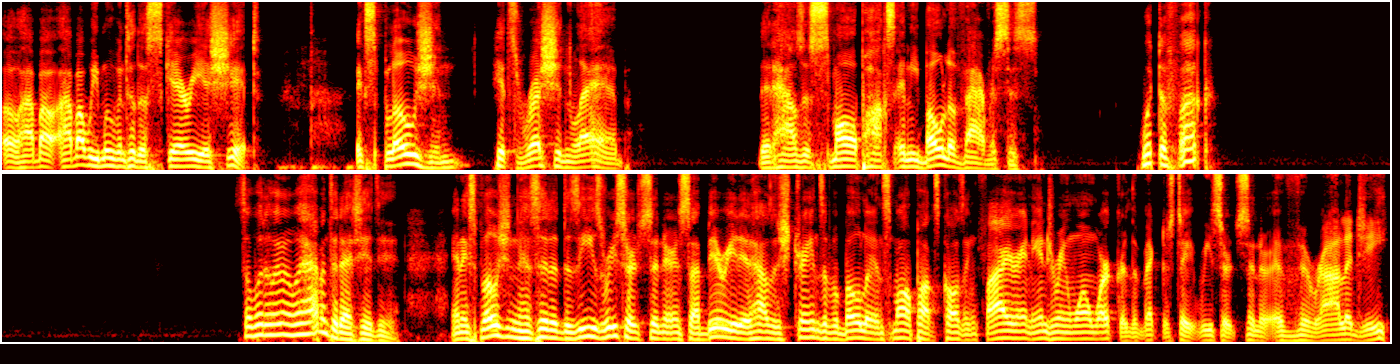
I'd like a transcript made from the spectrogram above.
oh, how about how about we move into the scariest shit? Explosion hits Russian lab that houses smallpox and Ebola viruses. What the fuck? So what, what happened to that shit then? An explosion has hit a disease research center in Siberia that houses strains of Ebola and smallpox, causing fire and injuring one worker. The Vector State Research Center of Virology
